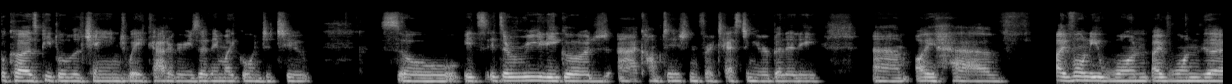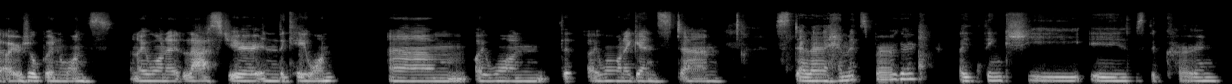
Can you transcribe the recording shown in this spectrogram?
because people will change weight categories or they might go into two. So it's it's a really good uh, competition for testing your ability. Um, I have I've only won I've won the Irish Open once and I won it last year in the K1 um, I won. The, I won against um, Stella Hemetsberger. I think she is the current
